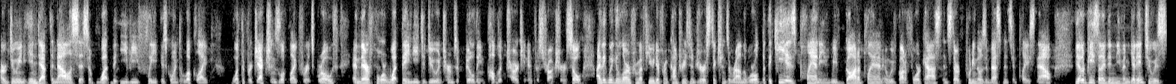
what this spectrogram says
are doing in-depth analysis of what the EV fleet is going to look like what the projections look like for its growth, and therefore what they need to do in terms of building public charging infrastructure. So I think we can learn from a few different countries and jurisdictions around the world, but the key is planning. We've got a plan and we've got a forecast and start putting those investments in place now. The other piece that I didn't even get into is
